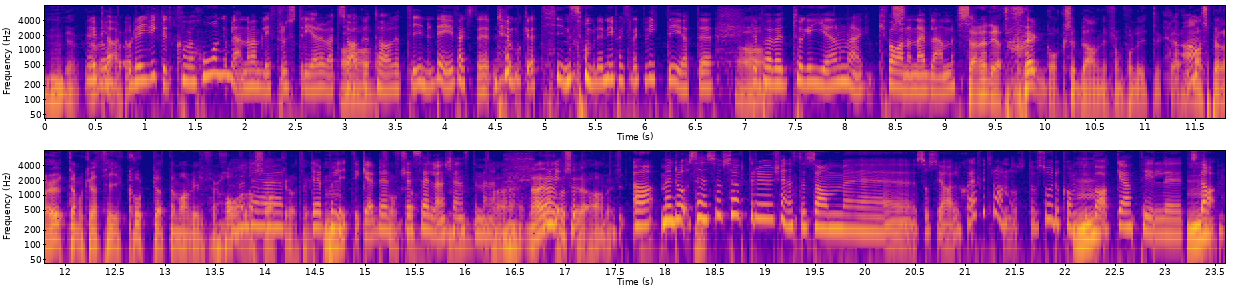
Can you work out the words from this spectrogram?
Jag, Men det är jag klart. inte. Och det är viktigt att komma ihåg ibland när man blir frustrerad över att Ja. saker tar tid. Det är ju faktiskt det, demokratin som den är faktiskt rätt viktig. Att det, Ja. det behöver tugga igenom de här kvarnarna ibland. Sen är det ett skägg också ibland från politiker. Ja. Man spelar ut demokratikortet när man vill förhala det, saker och ting. det är politiker, det, Så det också. är sällan tjänstemännen. Nej, nej Men det- jag det. Ja, visst. Ja, men då, sen så sökte du tjänsten som eh, socialchef i Tranås. Då stod du kom Mm. tillbaka till, eh, till Mm. stan.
